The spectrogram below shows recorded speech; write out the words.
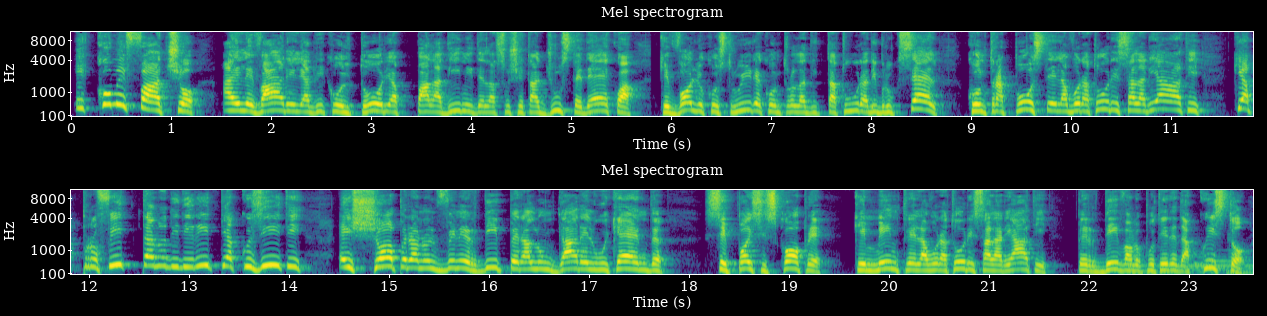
E come faccio a elevare gli agricoltori a paladini della società giusta ed equa che voglio costruire contro la dittatura di Bruxelles, contrapposte ai lavoratori salariati che approfittano di diritti acquisiti e scioperano il venerdì per allungare il weekend, se poi si scopre che mentre i lavoratori salariati perdevano potere d'acquisto,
